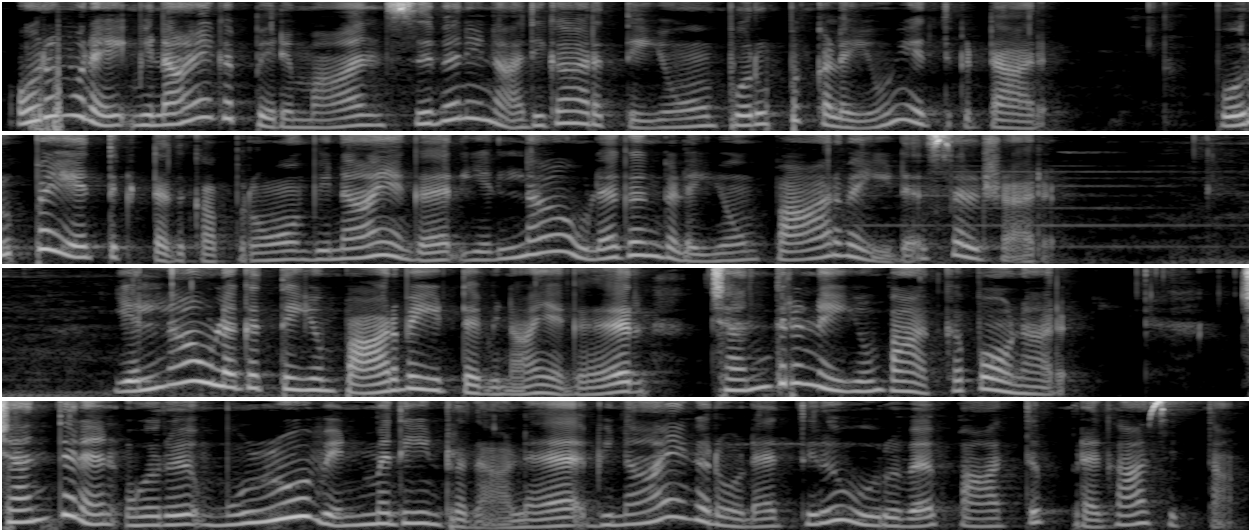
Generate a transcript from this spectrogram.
ஒருமுறை விநாயகப் பெருமான் சிவனின் அதிகாரத்தையும் பொறுப்புகளையும் ஏற்றுக்கிட்டார் பொறுப்பை ஏற்றுக்கிட்டதுக்கப்புறம் விநாயகர் எல்லா உலகங்களையும் பார்வையிட செல்கிறாரு எல்லா உலகத்தையும் பார்வையிட்ட விநாயகர் சந்திரனையும் பார்க்க போனார். சந்திரன் ஒரு முழு வெண்மதின்றதால விநாயகரோட திருவுருவை பார்த்து பிரகாசித்தான்.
